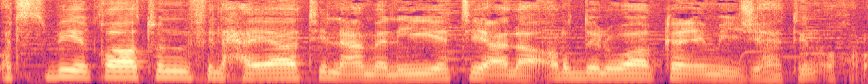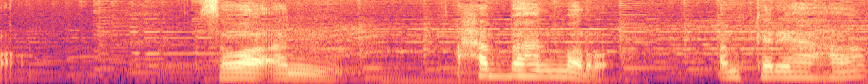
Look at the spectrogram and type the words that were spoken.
وتطبيقات في الحياة العملية على أرض الواقع من جهة أخرى. سواء أحبها المرء أم كرهها؟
